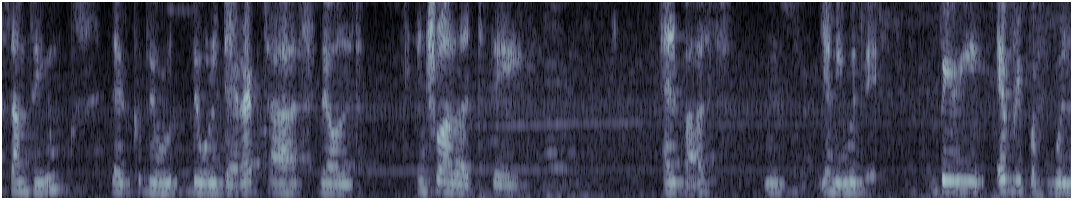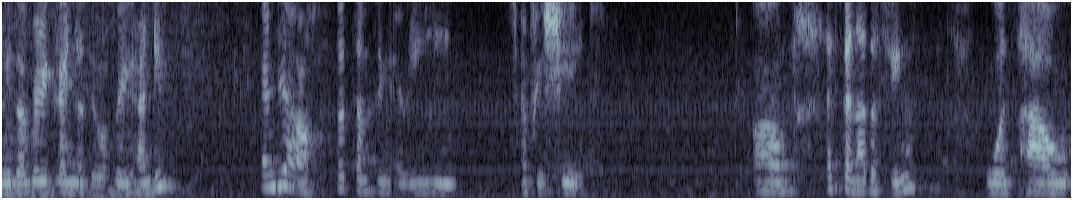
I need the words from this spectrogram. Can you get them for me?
something, like they will, they will direct us, they'll ensure that they help us with yani with very every possible way. They're very kind and they were very handy. And yeah, that's something I really appreciate. Um, I think another thing was how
